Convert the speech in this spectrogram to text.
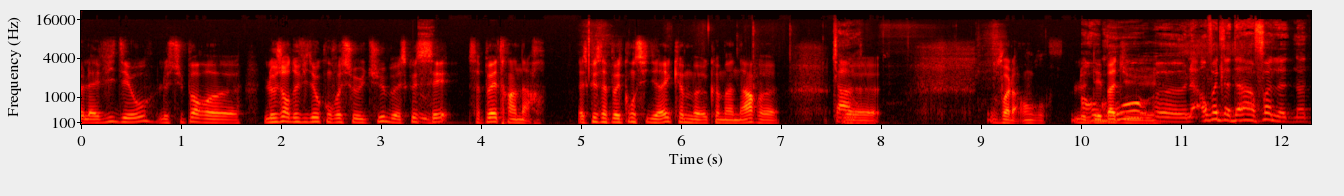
la vidéo, le support, le genre de vidéo qu'on voit sur YouTube, est-ce que Mm. c'est, ça peut être un art? Est-ce que ça peut être considéré comme, comme un art? Voilà, en gros, le en débat gros, du. euh, la- en fait, la dernière fois, le- notre,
